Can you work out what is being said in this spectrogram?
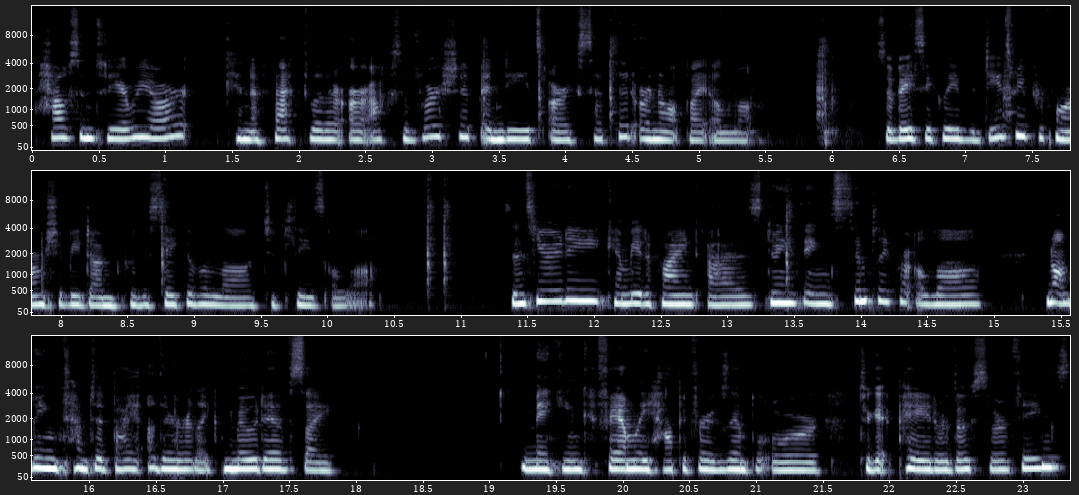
how sincere we are can affect whether our acts of worship and deeds are accepted or not by Allah. So, basically, the deeds we perform should be done for the sake of Allah to please Allah. Sincerity can be defined as doing things simply for Allah, not being tempted by other like motives like making family happy, for example, or to get paid or those sort of things.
